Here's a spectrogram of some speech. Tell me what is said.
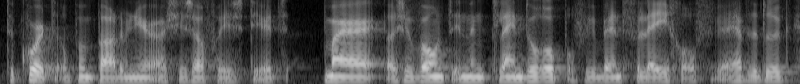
tekort op een bepaalde manier als je jezelf presenteert. Maar als je woont in een klein dorp of je bent verlegen of je hebt de druk,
